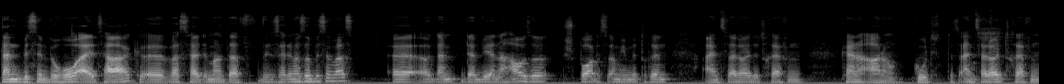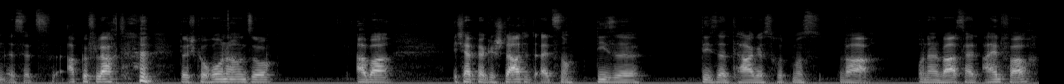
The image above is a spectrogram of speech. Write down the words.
dann ein bisschen Büroalltag, äh, was halt immer, da ist halt immer so ein bisschen was. Äh, und dann, dann wieder nach Hause, Sport ist irgendwie mit drin, ein, zwei Leute treffen, keine Ahnung. Gut, das ein, zwei Leute treffen ist jetzt abgeflacht durch Corona und so. Aber ich habe ja gestartet, als noch diese, dieser Tagesrhythmus war. Und dann war es halt einfach.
